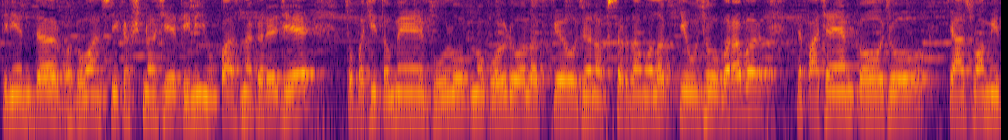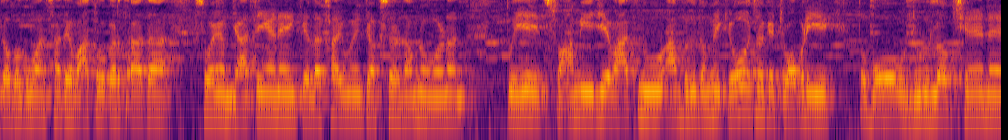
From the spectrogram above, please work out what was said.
તેની અંદર ભગવાન શ્રી કૃષ્ણ છે. તેની ઉપાસના કરે છે. તો પછી તમે ગોલોકનો કોયડો અલગ કહો છો અને અક્ષરધામ અલગ કહો છો? બરાબર? ને પાછા એમ કહો છો કે આ સ્વામી તો ભગવાન સાથે વાતો કરતા હતા. સ્વયં જાતે એણે કે લખાયું કે અક્ષરધામનું વર્ણન. તો એ સ્વામી જે વાતનું આ બધું તમે કહો છો કે ચોપડી તો બહુ દુર્લભ છે ને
